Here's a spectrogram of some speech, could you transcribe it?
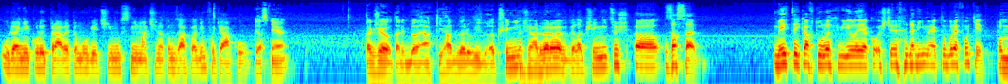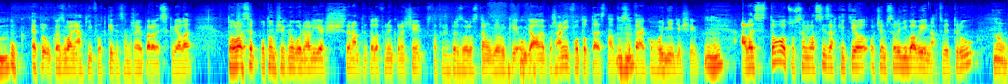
údajně kvůli právě tomu většímu snímači na tom základním foťáku. Jasně. Takže jo, tady bylo nějaký hardwareový vylepšení. Takže hardwareové vylepšení, což uh, zase my teďka v tuhle chvíli jako ještě nevíme, jak to bude fotit. Po, Mhm. mm. u, Apple ukazoval nějaký fotky, ty samozřejmě vypadaly skvěle. Tohle se potom všechno odhalí, až se nám ty telefony konečně snad už brzo dostanou do ruky a uděláme pořádný fototest, na to mm. se teda jako hodně těším. Mm. Ale z toho, co jsem vlastně zachytil, o čem se lidi baví na Twitteru No.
